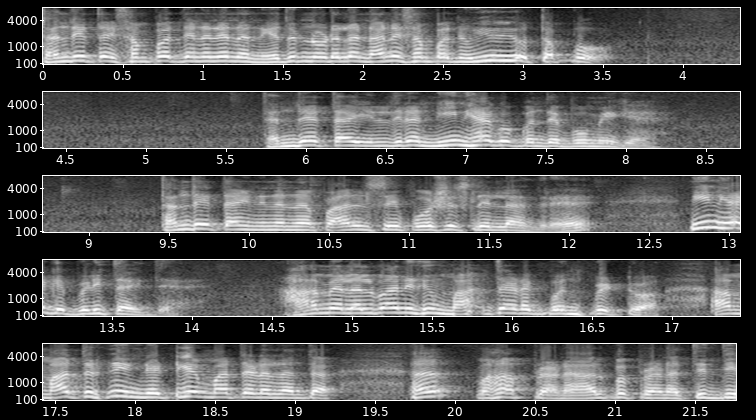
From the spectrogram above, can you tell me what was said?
ತಂದೆ ತಾಯಿ ಸಂಪಾದನೆನೇ ನಾನು ಎದುರು ನೋಡಲ್ಲ, ನಾನೇ ಸಂಪಾದನೆ. ಅಯ್ಯೋ ತಪ್ಪು. ತಂದೆ ತಾಯಿ ಇಲ್ದಿರ ನೀನು ಹೇಗೋ ಬಂದೆ ಭೂಮಿಗೆ? ತಂದೆ ತಾಯಿ ನಿನ್ನನ್ನು ಪಾಲಿಸಿ ಪೋಷಿಸಲಿಲ್ಲ ಅಂದರೆ ನೀನು ಹೇಗೆ ಬೆಳೀತಾ ಇದ್ದೆ? ಆಮೇಲೆ ಅಲ್ವಾ ನಿನಗೆ ಮಾತಾಡೋಕ್ಕೆ ಬಂದುಬಿಟ್ಟು? ಆ ಮಾತು ನೀನು ನೆಟ್ಟಿಗೆ ಮಾತಾಡಲ್ಲ ಅಂತ ಹಾಂ ಮಹಾಪ್ರಾಣ ಅಲ್ಪ ಪ್ರಾಣ ತಿದ್ದಿ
